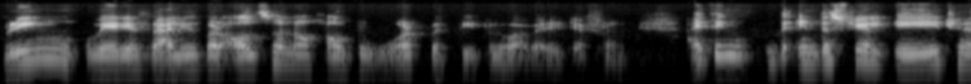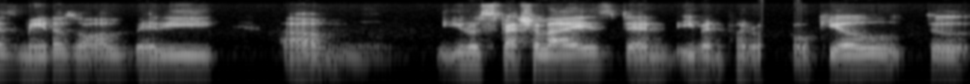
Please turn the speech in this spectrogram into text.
bring various values but also know how to work with people who are very different. I think the industrial age has made us all very um, you know specialized and even parochial to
